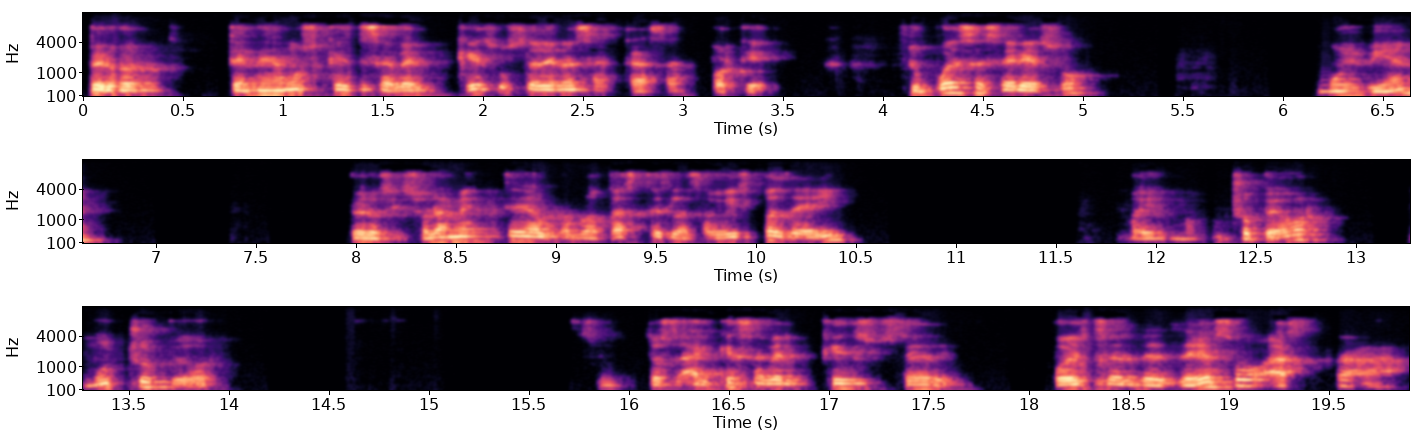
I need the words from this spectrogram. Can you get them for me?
Pero tenemos que saber qué sucede en esa casa porque tú puedes hacer eso muy bien, pero si solamente brotaste las avispas de ahí, mucho peor, mucho peor. Entonces hay que saber qué sucede. Puede ser desde eso hasta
